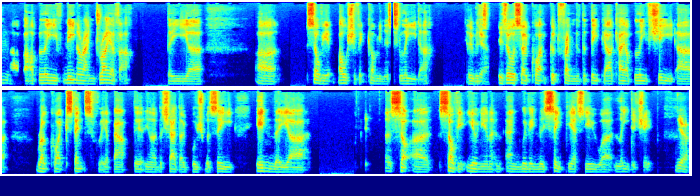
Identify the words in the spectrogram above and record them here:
Mm. Uh, but I believe Nina Andreeva, the uh, uh, Soviet Bolshevik communist leader, who was yeah. is also quite a good friend of the DPRK, I believe she uh, wrote quite extensively about the you know the shadow bourgeoisie in the uh, uh, so, uh, Soviet Union and, and, within the CPSU uh, leadership yeah,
